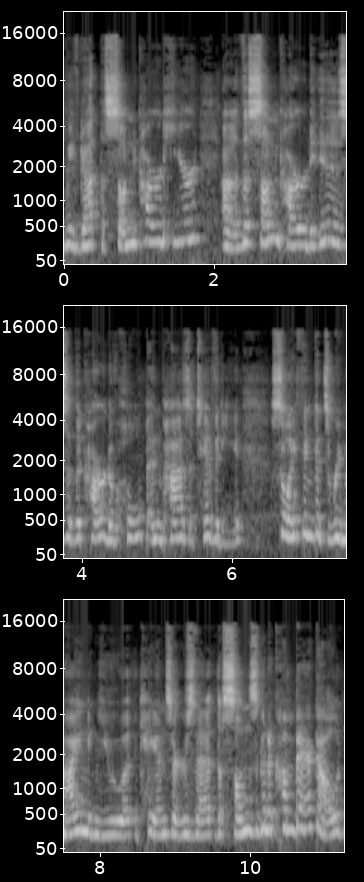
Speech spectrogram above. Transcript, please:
We've got the sun card here. Uh, the sun card is the card of hope and positivity. So i think it's reminding you cancers that the sun's gonna come back out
